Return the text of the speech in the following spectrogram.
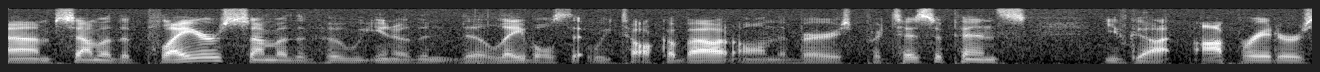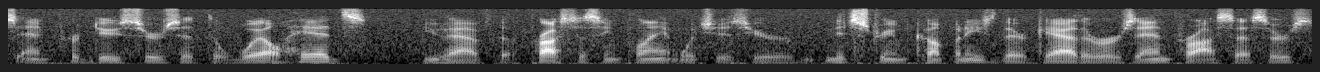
Um, some of the players, some of the who you know the, the labels that we talk about on the various participants. You've got operators and producers at the wellheads. You have the processing plant, which is your midstream companies. They're gatherers and processors.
